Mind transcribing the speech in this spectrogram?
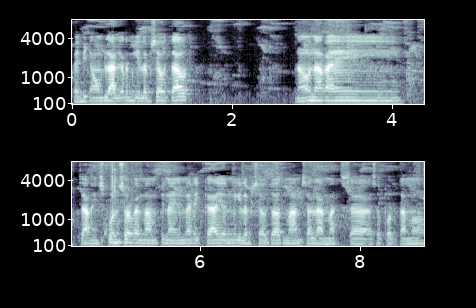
kaibigan kong vlogger. Miguel Love shoutout. Nauna kay sa aking sponsor kay Ma'am Pinay America. Yun, Miguel Love shoutout ma'am. Salamat sa suporta mo.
